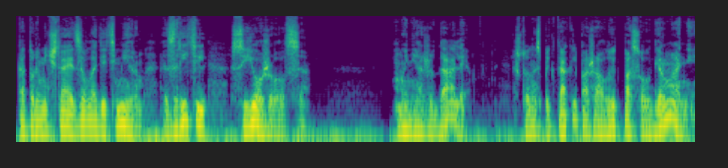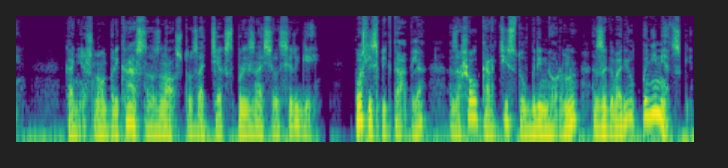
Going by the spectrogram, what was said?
который мечтает завладеть миром. Зритель съеживался. Мы не ожидали, что на спектакль пожалует посол Германии. Конечно, он прекрасно знал, что за текст произносил Сергей. После спектакля зашел к артисту в гримерную, заговорил по-немецки,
